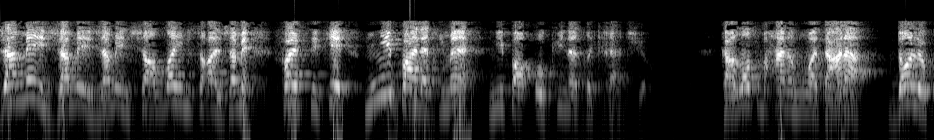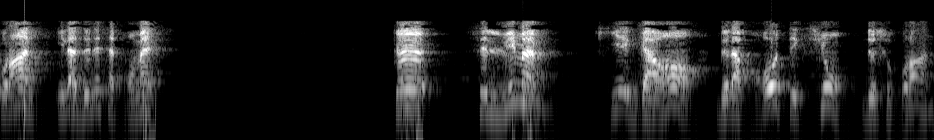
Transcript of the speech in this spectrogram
jamais, jamais, jamais, Inch'Allah, il ne sera jamais falsifié ni par l'être humain, ni par aucune autre créature. Car Allah subhanahu wa ta'ala, dans le Coran, il a donné cette promesse que c'est lui-même qui est garant de la protection de ce Coran.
